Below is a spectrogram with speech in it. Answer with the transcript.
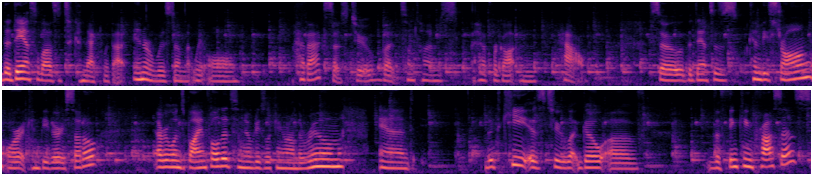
The dance allows us to connect with that inner wisdom that we all have access to, but sometimes have forgotten how. So the dances can be strong or it can be very subtle. Everyone's blindfolded, so nobody's looking around the room. And the key is to let go of the thinking process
